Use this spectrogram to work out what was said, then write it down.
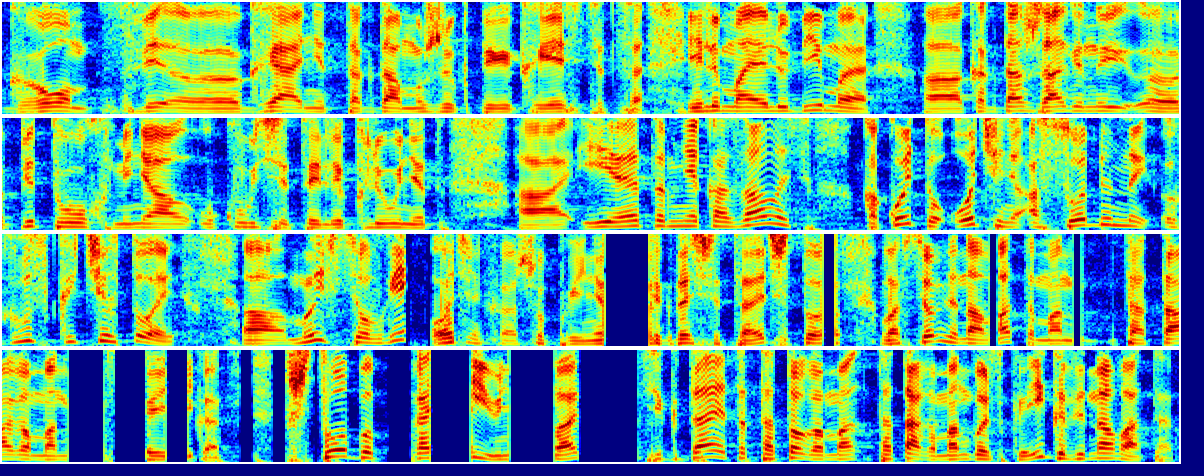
гром све- э, грянет, тогда мужик перекрестится». Или моя любимая а, «Когда жареный э, петух меня укусит или клюнет». И это мне казалось какой-то очень особенной русской чертой. А, мы все время очень хорошо приняли всегда считать, что во всем виновата мон... татаро-монгольская ига. Чтобы Россию не говорить, всегда татаро- татаро-монгольская ига виновата.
